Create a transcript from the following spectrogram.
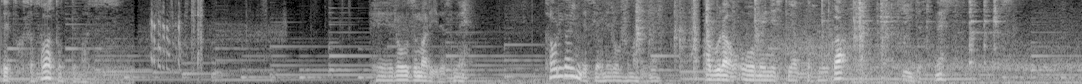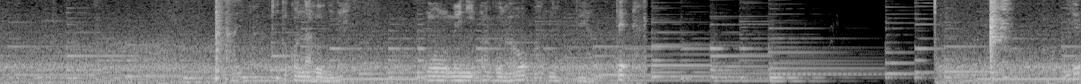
鉄臭さは取ってます、えー、ローズマリーですね。香りがいいんですよねローズマリーね。油を多めにしてやった方がいいですね。んな風にね多めに油を塗ってやって。で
